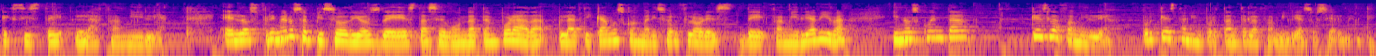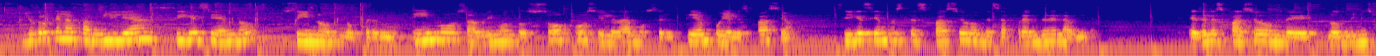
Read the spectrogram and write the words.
existe la familia. En los primeros episodios de esta segunda temporada platicamos con Marisol Flores de Familia Viva y nos cuenta qué es la familia, por qué es tan importante la familia socialmente. Yo creo que la familia sigue siendo, si nos lo permitimos, abrimos los ojos y le damos el tiempo y el espacio, sigue siendo este espacio donde se aprende de la vida. Es el espacio donde los niños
